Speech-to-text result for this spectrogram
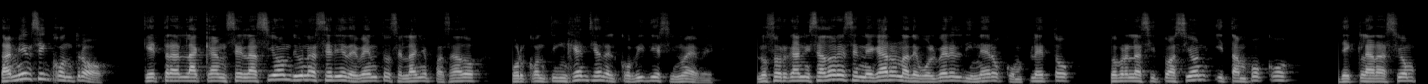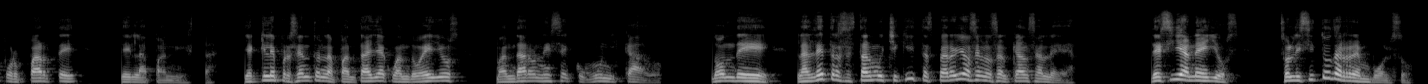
también se encontró que tras la cancelación de una serie de eventos el año pasado por contingencia del COVID-19, los organizadores se negaron a devolver el dinero completo sobre la situación y tampoco declaración por parte de la panista. Y aquí le presento en la pantalla cuando ellos mandaron ese comunicado, donde las letras están muy chiquitas, pero yo se los alcanzo a leer. Decían ellos, solicitud de reembolso.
